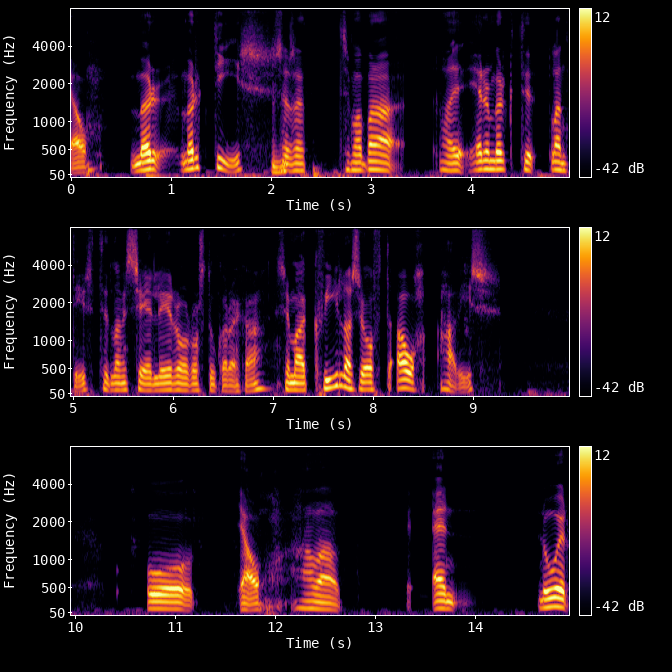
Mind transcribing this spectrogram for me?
já, mörg, mörg dýr, Mhm. sem sagt, sem að bara, það eru mörg til landýr, til dæmis selir og rostungar og eitthvað, sem að kvíla sig oft á ha- hafís. Og, já, hafa, en nú er,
